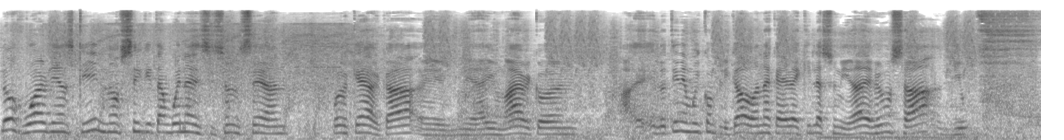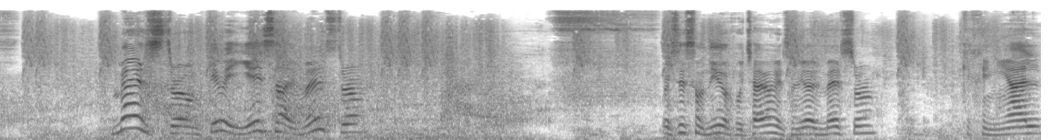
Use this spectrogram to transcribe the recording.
Los Guardians que no sé qué tan buena decisión sean. Porque acá eh, hay un Arcon. Ah, lo tiene muy complicado, van a caer aquí las unidades. Vemos a... Maelstrom, qué belleza de Maelstrom. Ese sonido, ¿escucharon el sonido del Maelstrom? Qué genial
